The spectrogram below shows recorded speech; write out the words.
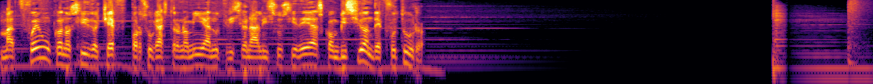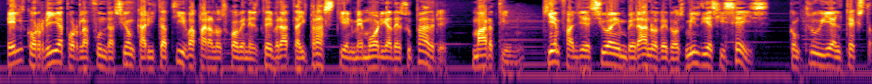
Matt fue un conocido chef por su gastronomía nutricional y sus ideas con visión de futuro. Él corría por la fundación caritativa para los jóvenes de Brata y Trasti en memoria de su padre, Martin, quien falleció en verano de 2016, concluía el texto.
